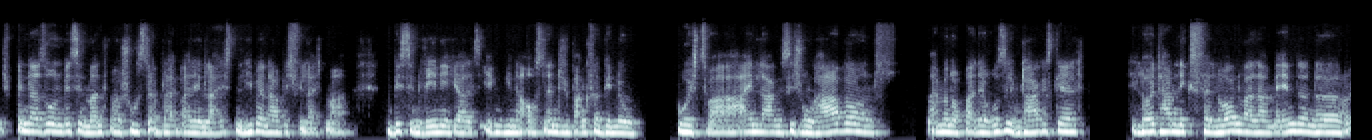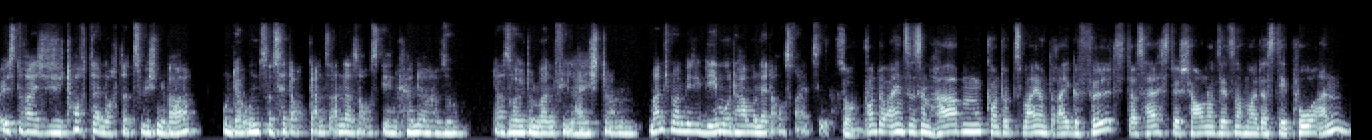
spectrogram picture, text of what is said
ich bin da so ein bisschen manchmal Schuster bleibt bei den Leisten. Lieber habe ich vielleicht mal ein bisschen weniger als irgendwie eine ausländische Bankverbindung, wo ich zwar Einlagensicherung habe und einmal noch bei der Russe im Tagesgeld. Die Leute haben nichts verloren, weil am Ende eine österreichische Tochter noch dazwischen war. Unter uns, das hätte auch ganz anders ausgehen können. Also da sollte man vielleicht ähm, manchmal mit die Demut haben und nicht ausreizen. So, Konto 1 ist im Haben, Konto 2 und 3 gefüllt. Das heißt, wir schauen uns jetzt nochmal das Depot an.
